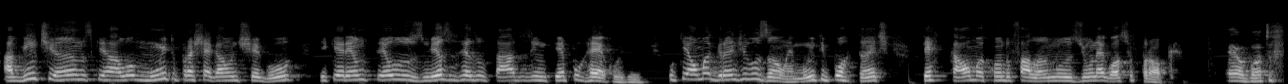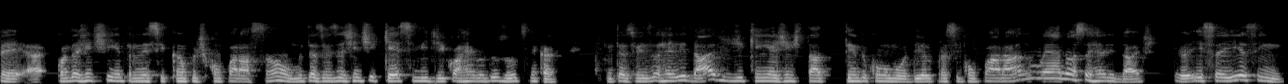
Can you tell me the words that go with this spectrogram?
há 20 anos, que ralou muito para chegar onde chegou e querendo ter os mesmos resultados em tempo recorde, o que é uma grande ilusão. É muito importante ter calma quando falamos de um negócio próprio. É, eu boto fé. Quando a gente entra nesse campo de comparação, muitas vezes a gente quer se medir com a regra dos outros, né, cara? Muitas vezes a realidade de quem a gente está tendo como modelo para se comparar não é a nossa realidade. Isso aí, assim,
